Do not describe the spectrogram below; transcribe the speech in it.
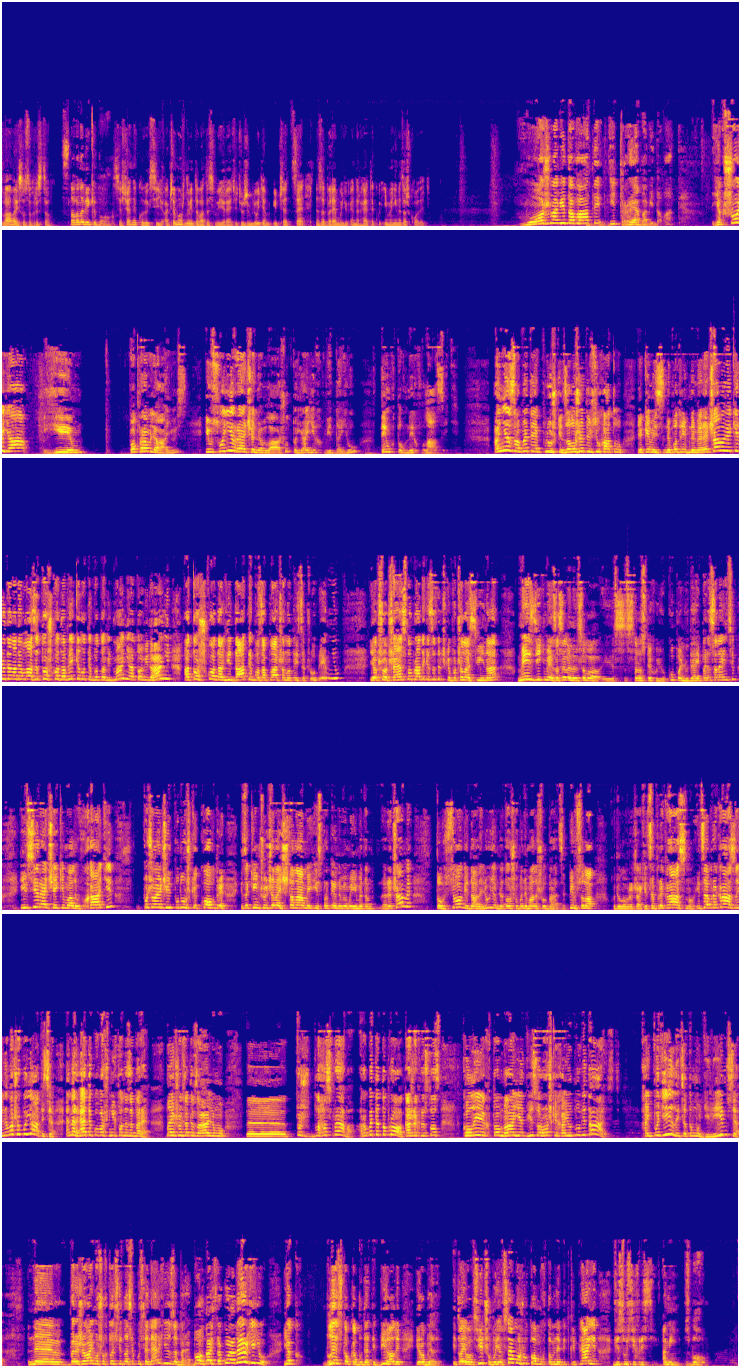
Слава Ісусу Христу! Слава навіки Богу. Священник Олексію, а чи можна віддавати свої речі чужим людям, і чи це не забере мою енергетику і мені не зашкодить? Можна віддавати і треба віддавати. Якщо я їм поправляюсь і в свої речі не влажу, то я їх віддаю тим, хто в них влазить. А не зробити, як Плюшкін, заложити всю хату якимись непотрібними речами, в які людина не влазить, то шкода викинути, бо то від мані, а то від гані, а то шкода віддати, бо заплачено тисячу гривнів. Якщо чесно, братики сестрички, почалась війна. Ми з дітьми заселили в село із старостихою купа людей, переселенців, і всі речі, які мали в хаті, починаючи від подушки, ковдри і закінчуючи навіть штанами і спортивними моїми там речами, то все віддали людям для того, щоб вони мали що вбиратися. Пів села ходило в речах, і це прекрасно, і це прекрасно, і нема що боятися. Енергетику вашу ніхто не забере. Ну, якщо взяти в загальному, е, то ж блага справа, робити добро. Каже Христос, коли хто має дві сорочки, хай одну віддасть. Хай поділиться, тому ділімося. Не переживаємо, що хтось від нас якусь енергію забере. Бог дасть таку енергію, як блискавка будете бігали і робили. І то я вам свідчу, бо я все можу в тому, хто мене підкріпляє в Ісусі Христі. Амінь. З Богом.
